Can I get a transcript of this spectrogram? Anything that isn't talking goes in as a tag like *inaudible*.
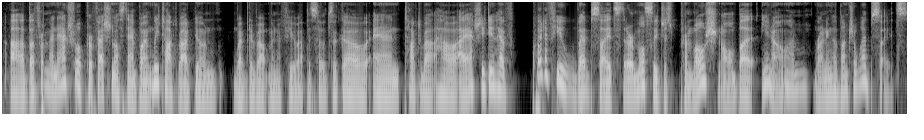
Uh, but from an actual professional standpoint, we talked about doing web development a few episodes ago and talked about how I actually do have quite a few websites that are mostly just promotional, but you know, I'm running a bunch of websites.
